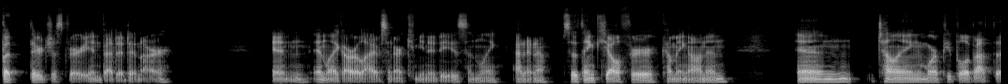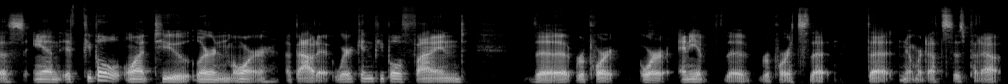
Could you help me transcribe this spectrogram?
But they're just very embedded in our, in, in like our lives and our communities. And like, I don't know. So thank y'all for coming on and, and telling more people about this. And if people want to learn more about it, where can people find the report or any of the reports that that No More Deaths has put out?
